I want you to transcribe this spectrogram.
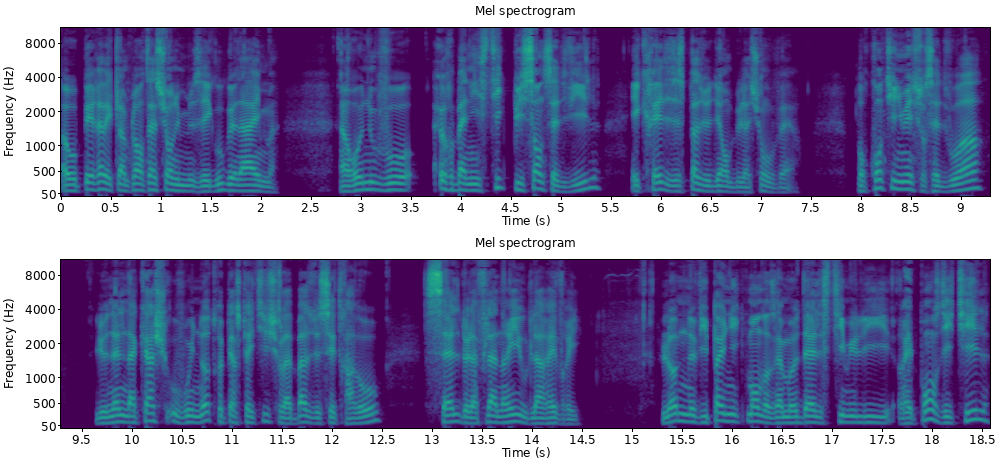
a opéré avec l'implantation du musée Guggenheim, un renouveau urbanistique puissant de cette ville et créer des espaces de déambulation ouverts. Pour continuer sur cette voie, Lionel Nakache ouvre une autre perspective sur la base de ses travaux, celle de la flânerie ou de la rêverie. L'homme ne vit pas uniquement dans un modèle stimuli-réponse, dit-il,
